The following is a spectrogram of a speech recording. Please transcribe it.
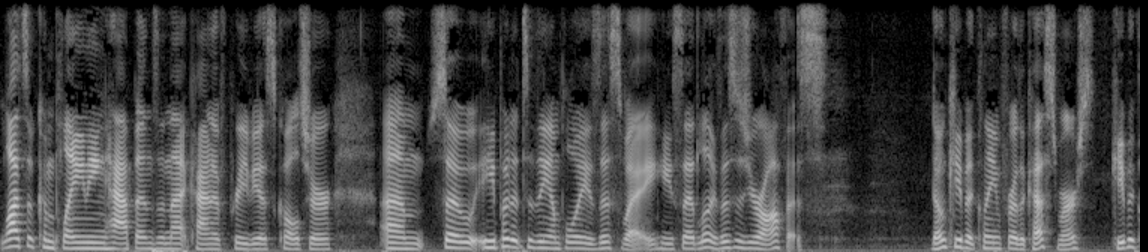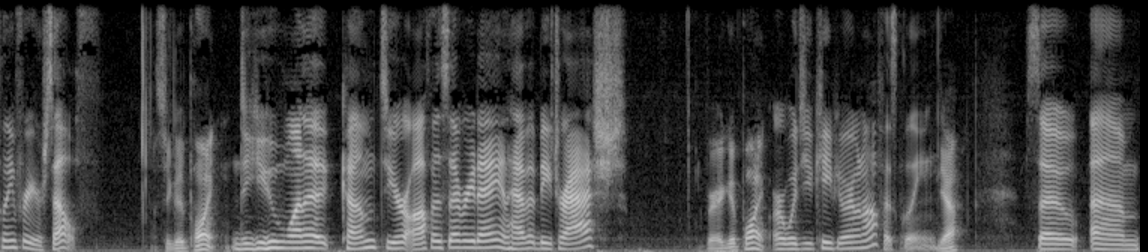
lots of complaining happens in that kind of previous culture. Um, so he put it to the employees this way. He said, "Look, this is your office. Don't keep it clean for the customers. Keep it clean for yourself. That's a good point. Do you want to come to your office every day and have it be trashed, Very good point. or would you keep your own office clean?" Yeah. So, um,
